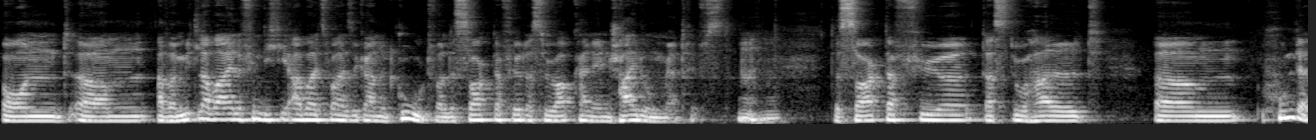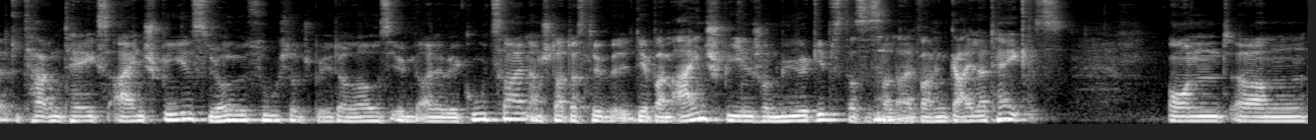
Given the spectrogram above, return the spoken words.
Und ähm, aber mittlerweile finde ich die Arbeitsweise gar nicht gut, weil es sorgt dafür, dass du überhaupt keine Entscheidungen mehr triffst. Das sorgt dafür, dass du halt ähm, 100 Gitarrentakes einspielst. Ja, das suche ich dann später raus. Irgendeiner wird gut sein, anstatt dass du dir beim Einspielen schon Mühe gibst, dass es halt einfach ein geiler Take ist. Und ähm,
